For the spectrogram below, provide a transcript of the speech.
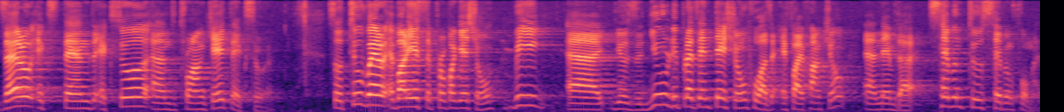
zero extend XOR and truncate XOR. So to well evaluate the propagation, we uh, use a new representation for the FI function and named the 7 to 7 format.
